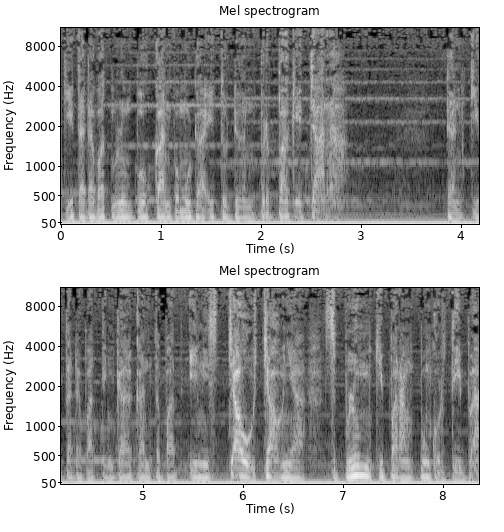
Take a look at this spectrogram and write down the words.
Kita dapat melumpuhkan pemuda itu dengan berbagai cara. Dan kita dapat tinggalkan tempat ini sejauh-jauhnya sebelum Ki Parangpungkur tiba.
